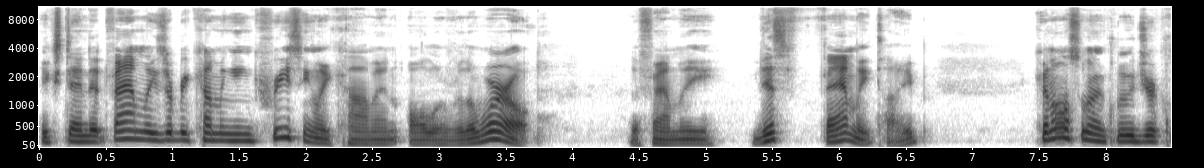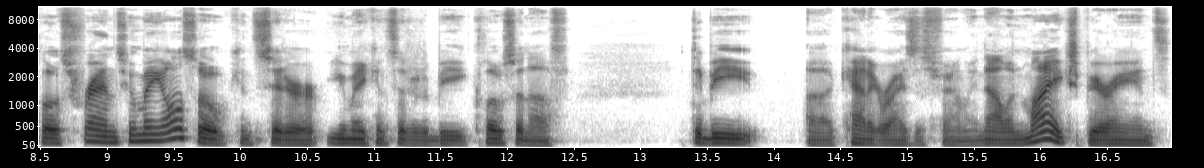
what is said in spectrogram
Extended families are becoming increasingly common all over the world. The family, this family type, can also include your close friends who may also consider you may consider to be close enough to be uh, categorized as family. Now, in my experience,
